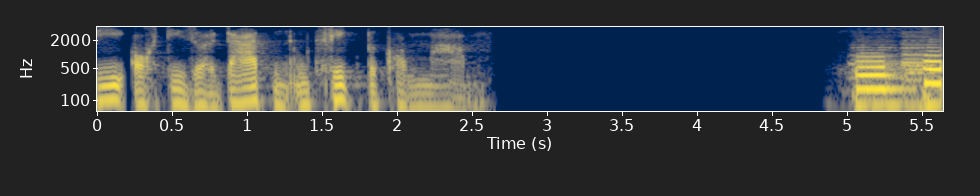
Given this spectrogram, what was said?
die auch die Soldaten im Krieg bekommen haben. Musik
